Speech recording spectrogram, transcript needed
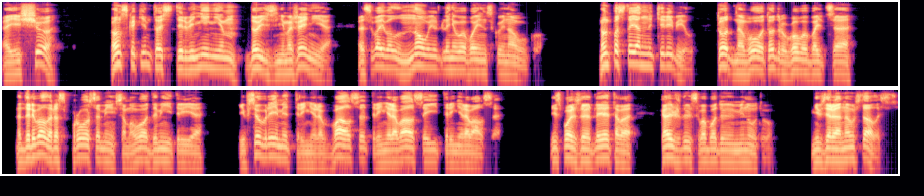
А еще он с каким-то стервенением до изнеможения осваивал новую для него воинскую науку. Он постоянно теребил то одного, то другого бойца, одолевал расспросами самого Дмитрия и все время тренировался, тренировался и тренировался, используя для этого каждую свободную минуту, невзирая на усталость.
